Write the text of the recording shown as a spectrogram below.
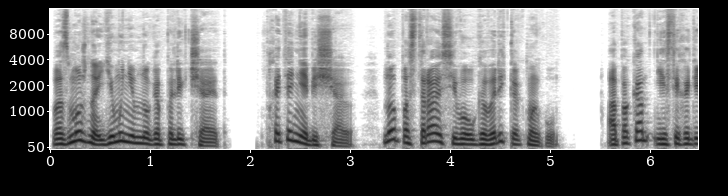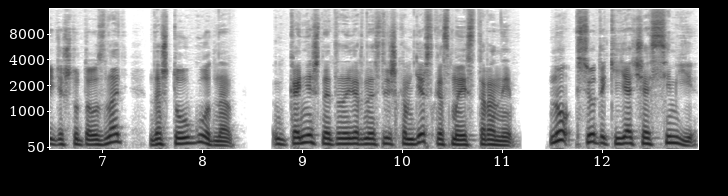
возможно, ему немного полегчает. Хотя не обещаю, но постараюсь его уговорить как могу. А пока, если хотите что-то узнать, да что угодно. Конечно, это, наверное, слишком дерзко с моей стороны, но все-таки я часть семьи,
